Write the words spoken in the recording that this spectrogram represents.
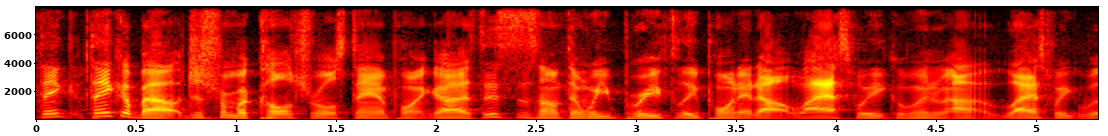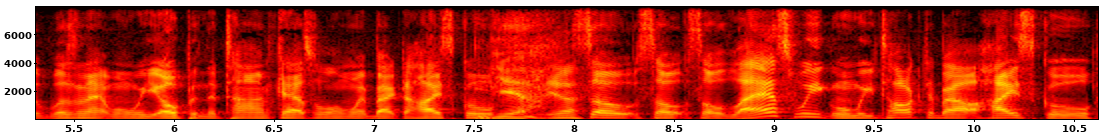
Think think about just from a cultural standpoint, guys. This is something we briefly pointed out last week. When uh, last week wasn't that when we opened the time capsule and went back to high school? Yeah. Yeah. So so so last week when we talked about high school,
